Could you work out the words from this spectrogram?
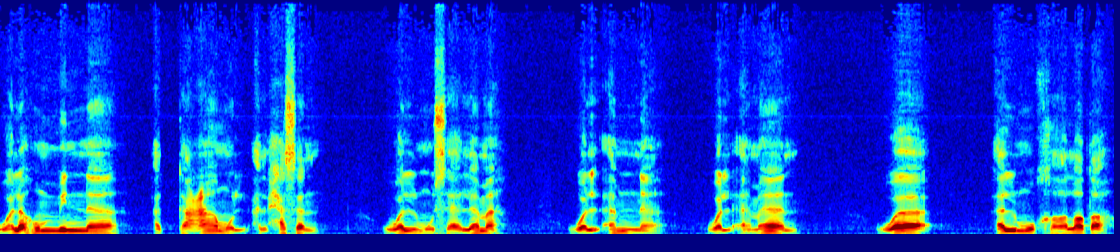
ولهم منا التعامل الحسن والمسالمة والأمن والأمان والمخالطة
